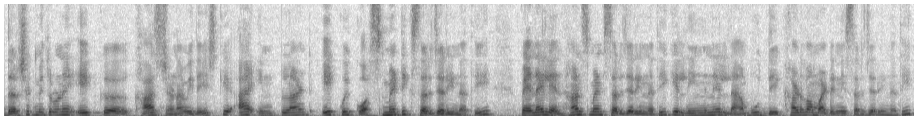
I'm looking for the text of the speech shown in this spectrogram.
દર્શક મિત્રોને એક ખાસ જણાવી દઈશ કે આ ઇમ્પ્લાન્ટ એ કોઈ કોસ્મેટિક સર્જરી નથી, પેનાઇલ એન્હાન્સમેન્ટ સર્જરી નથી કે લિંગને લાંબુ દેખાડવા માટેની સર્જરી નથી.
